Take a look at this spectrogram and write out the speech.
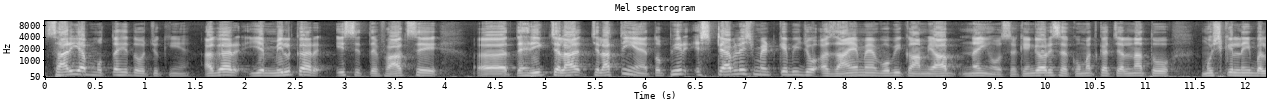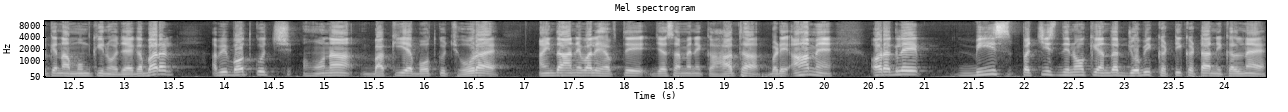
ساری اب متحد ہو چکی ہیں۔ اگر یہ مل کر اس اتفاق سے تحریک چلا، چلاتی ہیں تو پھر اسٹیبلشمنٹ کے بھی جو عزائم ہیں وہ بھی کامیاب نہیں ہو سکیں گے اور اس حکومت کا چلنا تو مشکل نہیں بلکہ ناممکن ہو جائے گا۔ بہرحال ابھی بہت کچھ ہونا باقی ہے، بہت کچھ ہو رہا ہے۔ آئندہ آنے والے ہفتے جیسا میں نے کہا تھا، بڑے اہم ہیں۔ اور اگلے بیس، پچیس دنوں کے اندر جو بھی کٹی کٹا نکلنا ہے،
